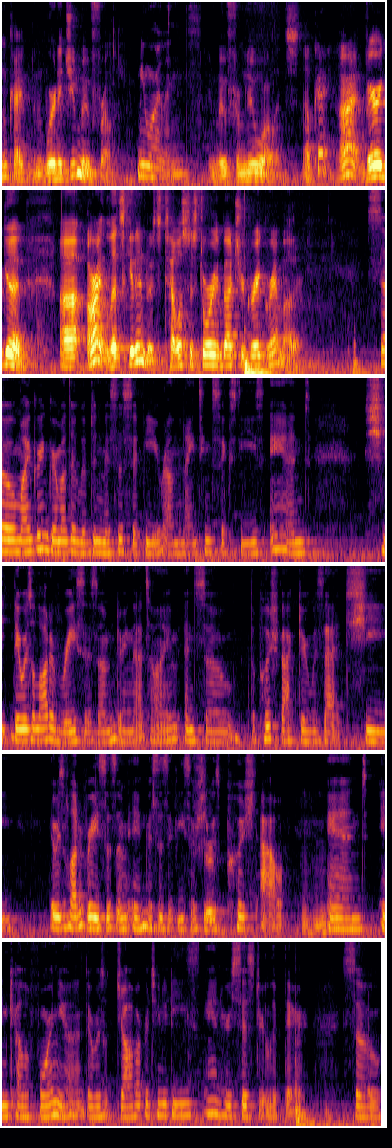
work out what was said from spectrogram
Okay, and where did you move from? New Orleans. You moved from New Orleans. Okay, all right, very good. Uh, all right, let's get into it. Tell us a story about your great grandmother. So my great grandmother lived in Mississippi around the 1960s, and she there was a lot of racism during that time, and so the push factor was that she there was a lot of racism in Mississippi, so she was pushed out. Mhm. And in California, there was job opportunities, and her sister lived there. So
